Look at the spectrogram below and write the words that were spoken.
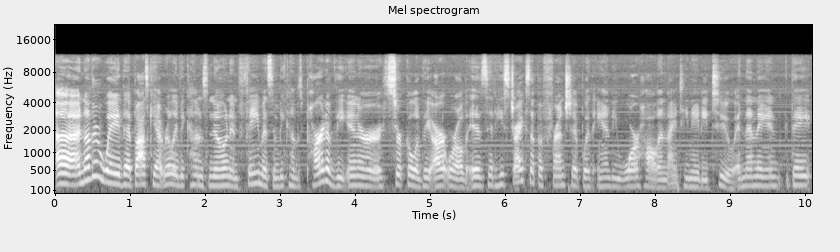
Uh, another way that Basquiat really becomes known and famous and becomes part of the inner circle of the art world is that he strikes up a friendship with Andy Warhol in 1982, and then they they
